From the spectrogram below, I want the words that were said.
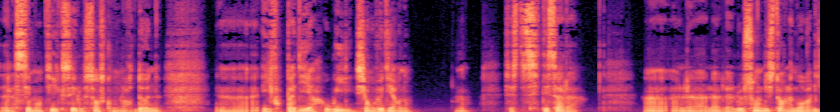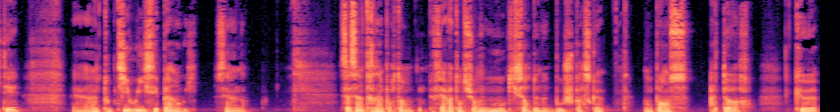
la sémantique, c'est le sens qu'on leur donne. Euh, et il faut pas dire oui si on veut dire non. C'était ça la, euh, la, leçon de l'histoire, la moralité. Un tout petit oui, c'est pas un oui, c'est un non. Ça, c'est très important de faire attention aux mots qui sortent de notre bouche parce que on pense à tort que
